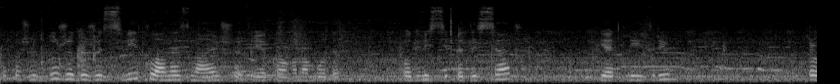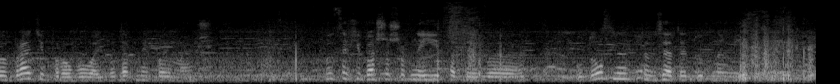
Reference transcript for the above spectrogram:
така що дуже-дуже світла, не знаю, що, яка вона буде. По 250, 5 літрів. Треба брати і пробувати, бо так не поймеш. Ну це хіба що, щоб не їхати в е, удобне, то взяти тут на місці.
